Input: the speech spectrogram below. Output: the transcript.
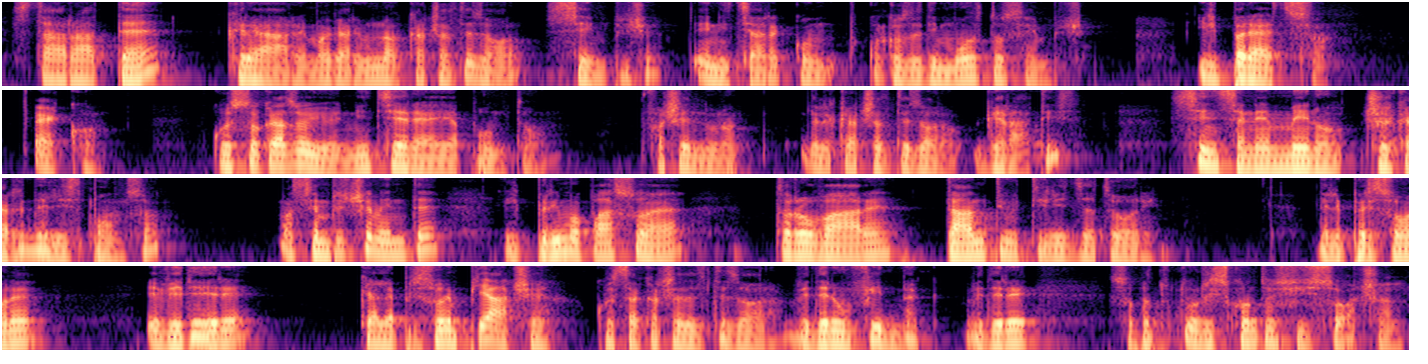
Starà a te creare magari una caccia al tesoro semplice e iniziare con qualcosa di molto semplice. Il prezzo. Ecco, in questo caso io inizierei appunto facendo una, delle cacce al tesoro gratis, senza nemmeno cercare degli sponsor, ma semplicemente il primo passo è trovare tanti utilizzatori, delle persone e vedere che alle persone piace questa caccia del tesoro, vedere un feedback, vedere soprattutto un riscontro sui social.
